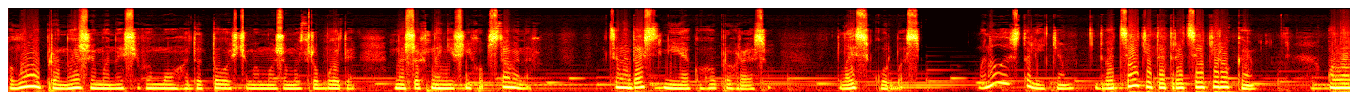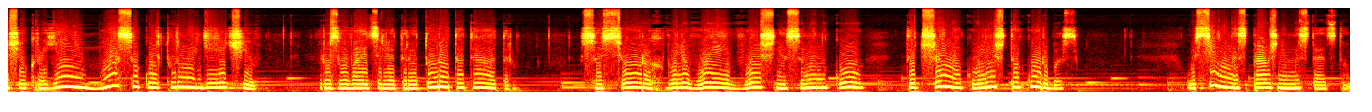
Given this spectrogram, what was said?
Коли ми принижуємо наші вимоги до того, що ми можемо зробити в наших нинішніх обставинах, це не дасть ніякого прогресу. Лесь Курбас. Минуле століття, 20-ті та 30-ті роки. У нашій країні маса культурних діячів. Розвивається література та театр. Сосюра, Хвильовий, Вишня, Семенко, Тичина, Куліш та Курбас. Усі вони справжнє мистецтво,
